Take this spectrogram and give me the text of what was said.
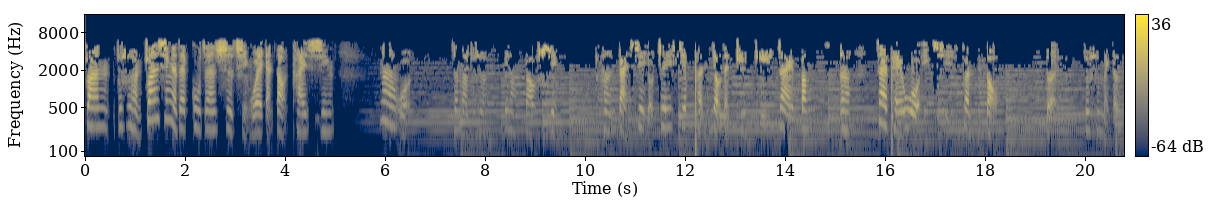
专，就是很专心的在顾这件事情，我也感到很开心。那我真的就是。非常高兴，很感谢有这一些朋友在支持，在帮，嗯，在陪我一起奋斗。对，就是每个礼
